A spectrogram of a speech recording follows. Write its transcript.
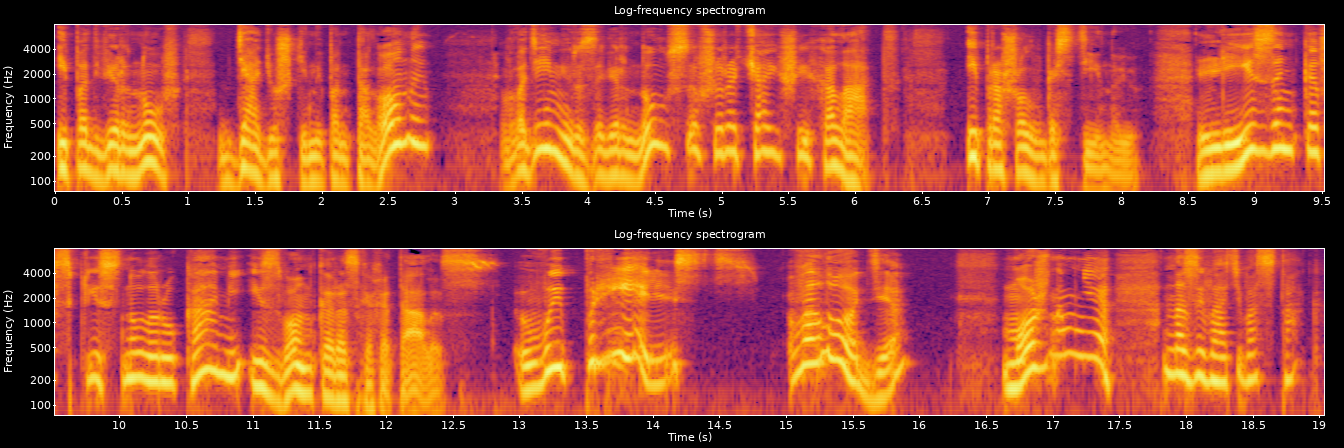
и подвернув дядюшкины панталоны, Владимир завернулся в широчайший халат и прошел в гостиную. Лизонька всплеснула руками и звонко расхохоталась. «Вы прелесть! Володя! Можно мне называть вас так?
